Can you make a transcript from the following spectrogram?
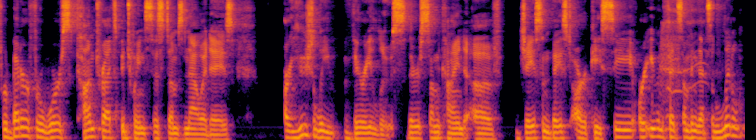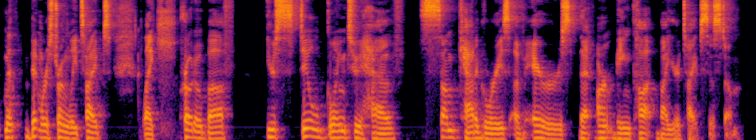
For better for worse, contracts between systems nowadays are usually very loose. There's some kind of JSON based RPC, or even if it's something that's a little bit more strongly typed, like protobuf, you're still going to have some categories of errors that aren't being caught by your type system.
